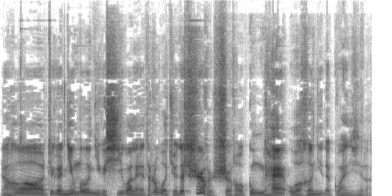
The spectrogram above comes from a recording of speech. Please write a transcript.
然后这个柠檬，你个西瓜嘞？他说我觉得是时候公开我和你的关系了。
